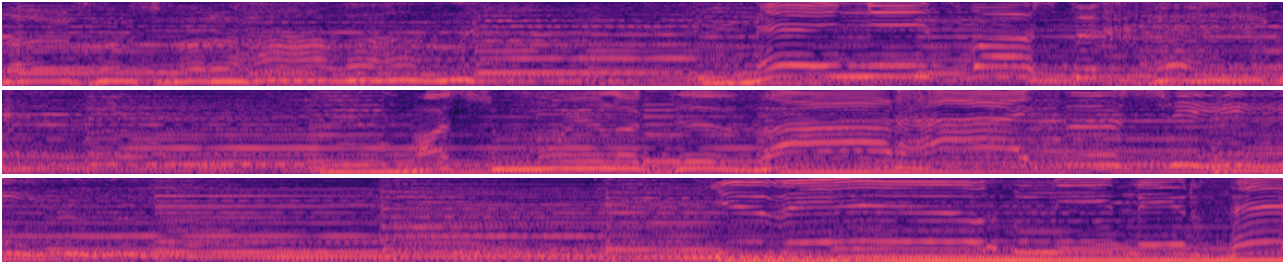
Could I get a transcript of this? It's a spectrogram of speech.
Leugens, verhalen, nee, niets was te gek. Het was moeilijk de waarheid te zien. Je wilt niet meer verder,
